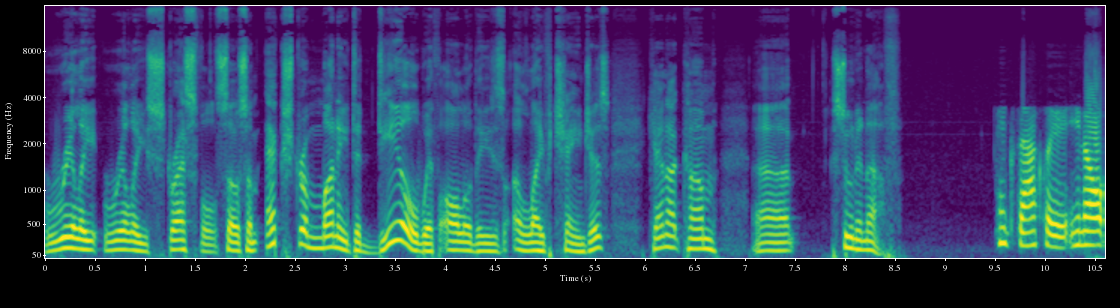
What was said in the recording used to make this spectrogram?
really, really stressful. So, some extra money to deal with all of these uh, life changes cannot come uh, soon enough. Exactly. You know,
